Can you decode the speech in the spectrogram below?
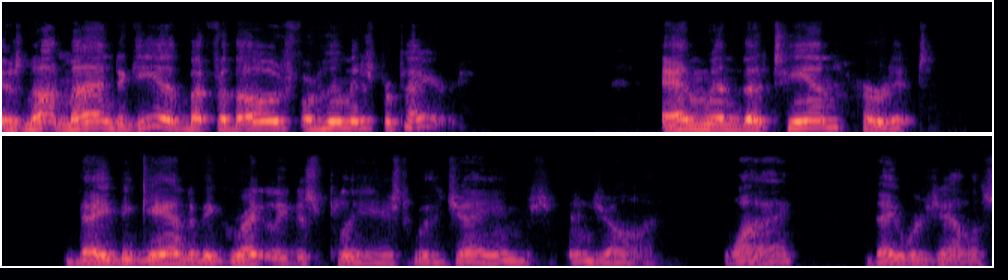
is not mine to give, but for those for whom it is prepared. And when the ten heard it, they began to be greatly displeased with James and John. Why? They were jealous.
